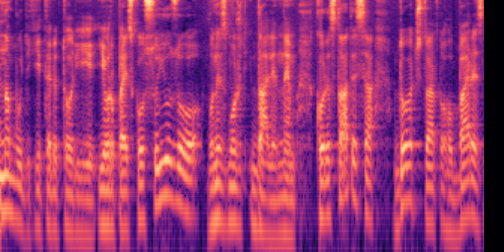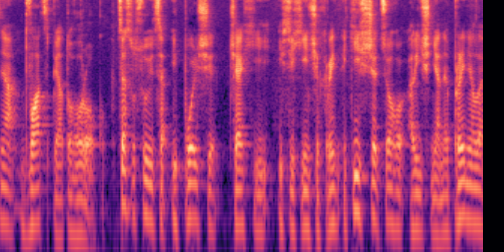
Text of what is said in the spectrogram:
на будь-якій території Європейського Союзу, вони зможуть і далі ним користатися до 4 березня 2025 року. Це стосується і Польщі, Чехії і всіх інших країн, які ще цього рішення не прийняли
